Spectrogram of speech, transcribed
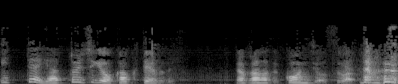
行ってやっと1行書く程度です。なかなか根性座ってますね。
